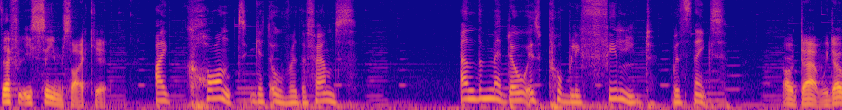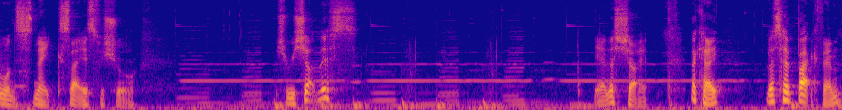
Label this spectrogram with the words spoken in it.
Definitely seems like it. I can't get over the fence. And the meadow is probably filled with snakes. Oh damn, we don't want snakes, that is for sure. Should we shut this? Yeah, let's shut it. Okay, let's head back then.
